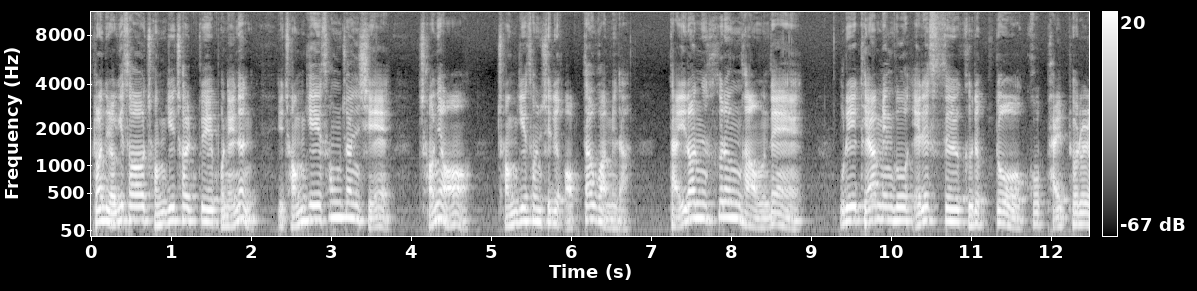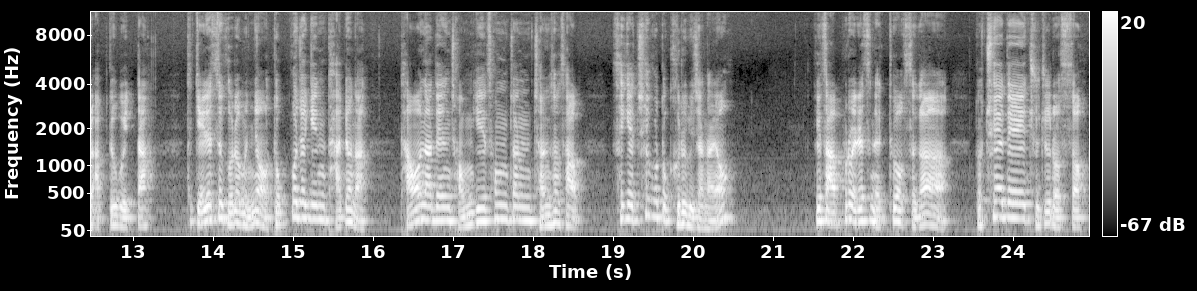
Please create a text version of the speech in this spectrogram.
그런데 여기서 전기 철도에 보내는 이 전기 송전 시에 전혀 전기 손실이 없다고 합니다. 자, 이런 흐름 가운데 우리 대한민국 LS 그룹도 곧 발표를 앞두고 있다. 특히 LS 그룹은요, 독보적인 다변화, 다원화된 전기 송전 전선 사업 세계 최고 또 그룹이잖아요. 그래서 앞으로 LS 네트워크가 또 최대 주주로서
